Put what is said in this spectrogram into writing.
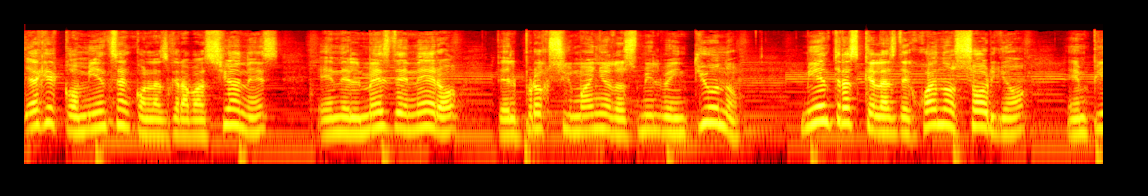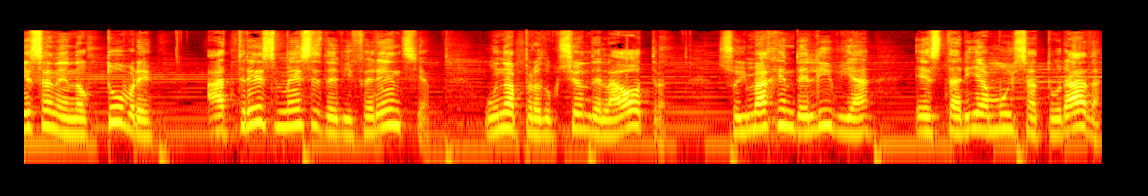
ya que comienzan con las grabaciones en el mes de enero del próximo año 2021, mientras que las de Juan Osorio empiezan en octubre, a tres meses de diferencia, una producción de la otra. Su imagen de Livia estaría muy saturada.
